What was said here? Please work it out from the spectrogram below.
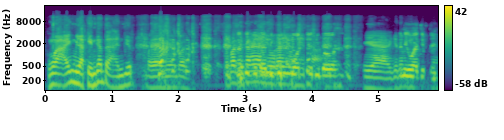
Wah, aing meyakinkan tuh anjir. Bos. Seperti Nanti kata kita Yura bikin quote-nya di bawah. Iya, kita Ini wajib nih.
